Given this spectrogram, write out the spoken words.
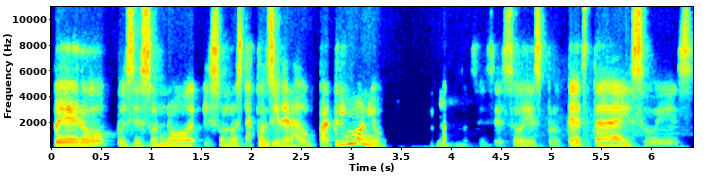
pero pues eso no, eso no está considerado un patrimonio. Entonces eso es protesta, eso es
